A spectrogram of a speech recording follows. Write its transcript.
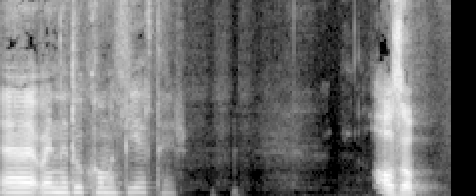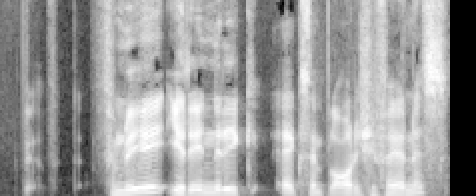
äh, wenn du kommentiert hast? Also, für mich in Erinnerung exemplarische Fairness.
